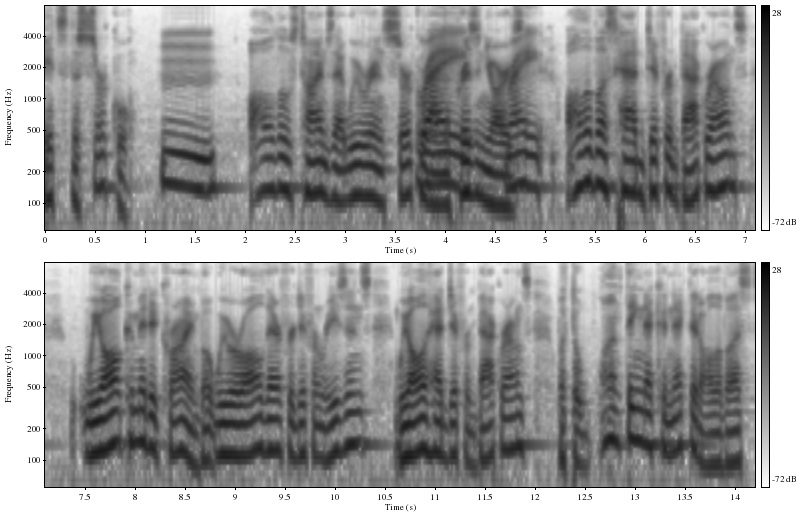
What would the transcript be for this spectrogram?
it's the circle. All those times that we were in circle in the. Prison yards, right. all of us had different backgrounds. We all committed crime, but we were all there for different reasons. We all had different backgrounds, but the one thing that connected all of us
